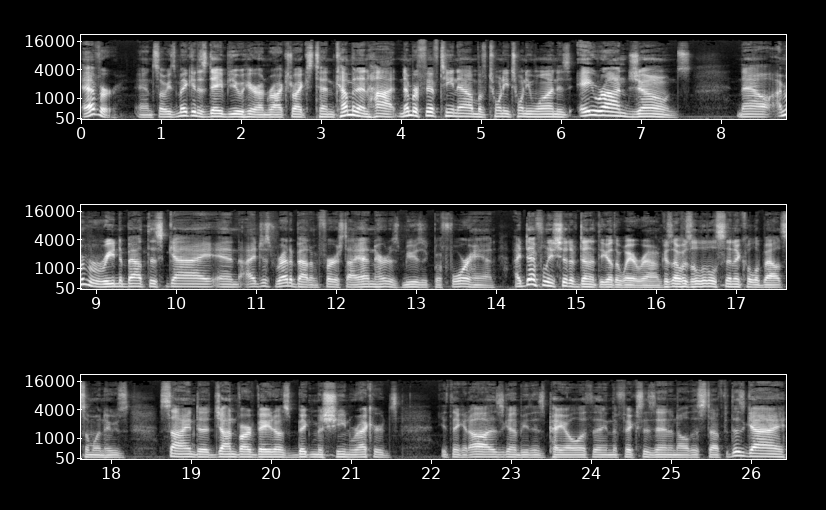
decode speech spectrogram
ever. And so he's making his debut here on Rock Strikes 10. Coming in hot. Number 15 album of 2021 is Ayron Jones. Now, I remember reading about this guy and I just read about him first. I hadn't heard his music beforehand. I definitely should have done it the other way around because I was a little cynical about someone who's signed to John Varvatos' Big Machine Records. You're thinking, oh, this is going to be this payola thing, the fixes in, and all this stuff. But this guy,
